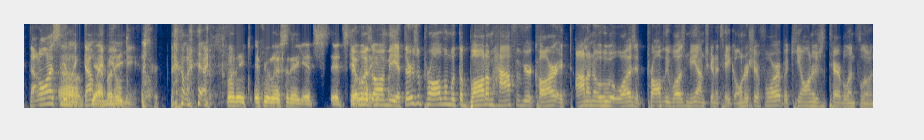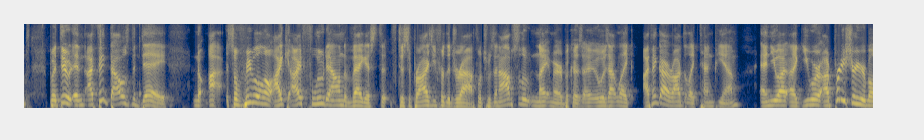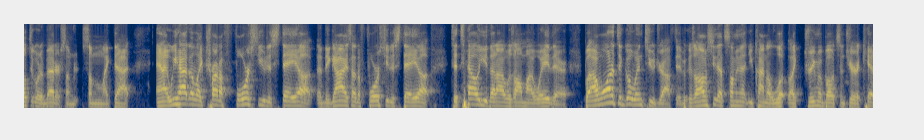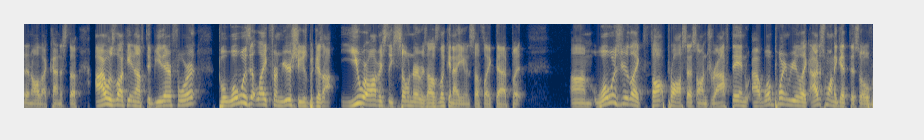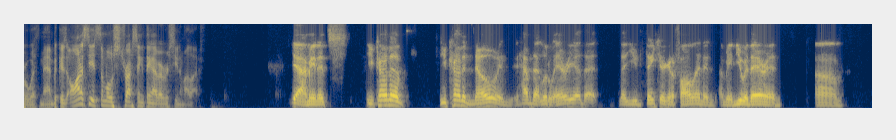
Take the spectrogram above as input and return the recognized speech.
that honestly, um, like that yeah, might Monique, be on me. Monique, if you're listening, it's it's it was on me. If there's a problem with the bottom half of your car, it I don't know who it was. It probably was me. I'm just gonna take ownership for it. But Keanu's a terrible influence. But dude, and I think that was the day. No, I, so for people to know, I, I flew down to Vegas to, to surprise you for the draft, which was an absolute nightmare because it was at like I think I arrived at like 10 p.m and you had like you were I'm pretty sure you were about to go to bed or some something like that. And I, we had to like try to force you to stay up. And the guys had to force you to stay up to tell you that I was on my way there. But I wanted to go into draft day because obviously that's something that you kind of look like dream about since you're a kid and all that kind of stuff. I was lucky enough to be there for it. But what was it like from your shoes? Because I, you were obviously so nervous. I was looking at you and stuff like that. But um, what was your like thought process on draft day? And at what point were you like, I just want to get this over with, man? Because honestly, it's the most stressing thing I've ever seen in my life. Yeah, I mean, it's you kind of you kind of know and have that little area that that you think you're going to fall in. And I mean, you were there, and um,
